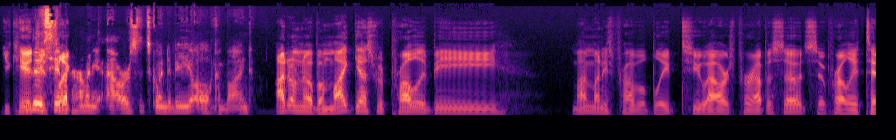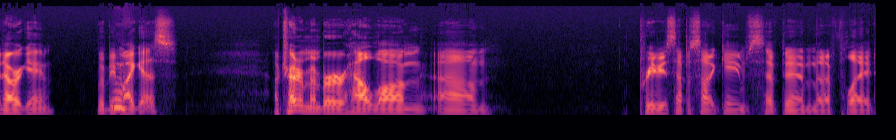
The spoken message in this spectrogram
You can't they just say like how many hours it's going to be all combined? I don't know, but my guess would probably be my money's probably two hours per episode, so probably a ten hour game would be Hmm. my guess. I'm trying to remember how long um, previous episodic games have been that I've played.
